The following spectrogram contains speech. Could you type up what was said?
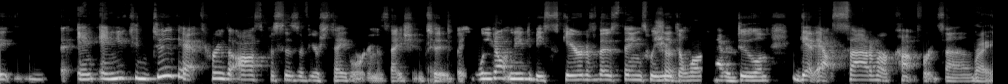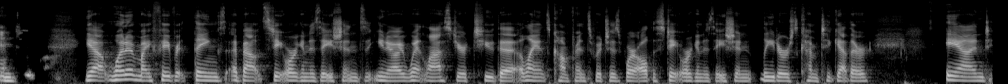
and, and you can do that through the auspices of your state organization too. Right. But we don't need to be scared of those things. We sure. need to learn how to do them, get outside of our comfort zone, right? And yeah, one of my favorite things about state organizations, you know, I went last year to the Alliance Conference, which is where all the state organization leaders come together. And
